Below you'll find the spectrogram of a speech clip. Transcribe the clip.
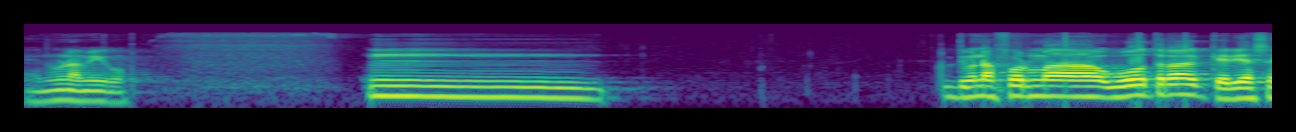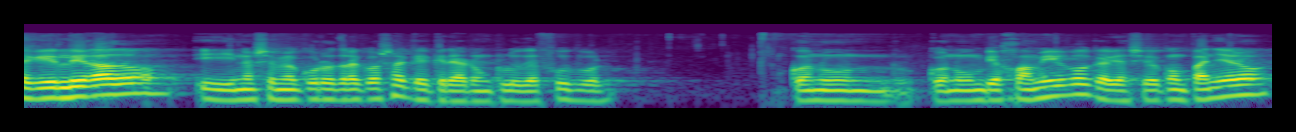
en un amigo. Mm, de una forma u otra quería seguir ligado y no se me ocurre otra cosa que crear un club de fútbol con un, con un viejo amigo que había sido compañero,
